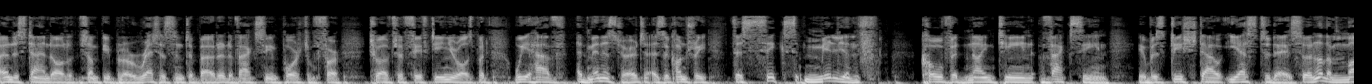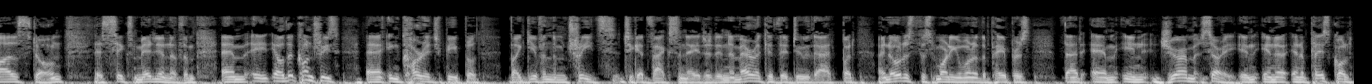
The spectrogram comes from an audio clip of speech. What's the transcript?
I understand all of, some people are reticent about it, a vaccine portal for 12 to 15 year olds, but we have administered as a country the six millionth COVID-19 vaccine. It was dished out yesterday. So another milestone, uh, six million of them. Um, it, other countries uh, encourage people by giving them treats to get vaccinated. In America, they do that. But I noticed this morning in one of the papers that um, in Germany, sorry, in, in, a, in a place called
